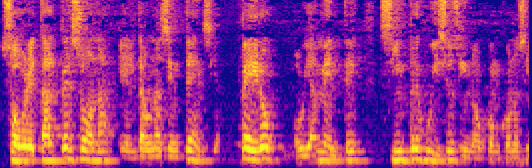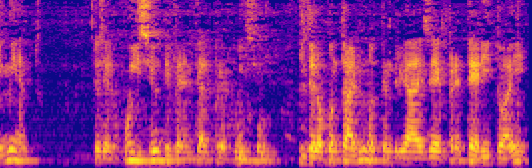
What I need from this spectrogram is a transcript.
Sobre tal persona, él da una sentencia, pero obviamente sin prejuicio, sino con conocimiento. Entonces el juicio es diferente al prejuicio. De lo contrario, no tendría ese pretérito ahí.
